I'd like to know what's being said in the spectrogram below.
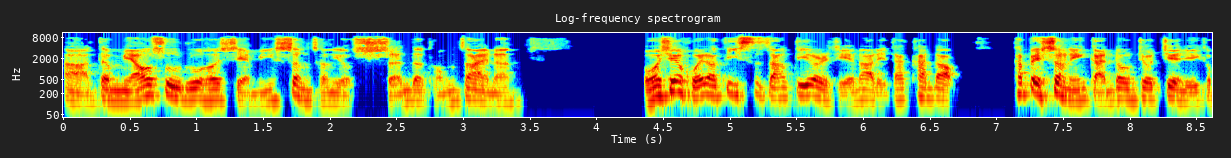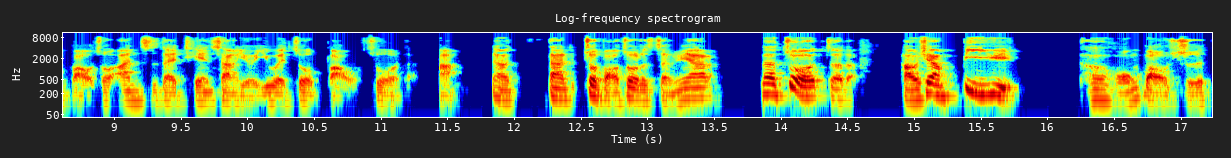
啊的描述如何显明圣城有神的同在呢？我们先回到第四章第二节那里，他看到他被圣灵感动，就建立一个宝座安置在天上，有一位做宝座的啊。那那做宝座的怎么样？那坐着的好像碧玉和红宝石，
